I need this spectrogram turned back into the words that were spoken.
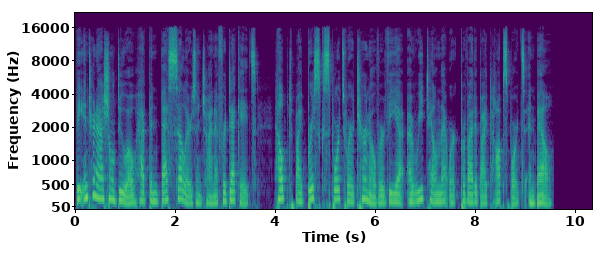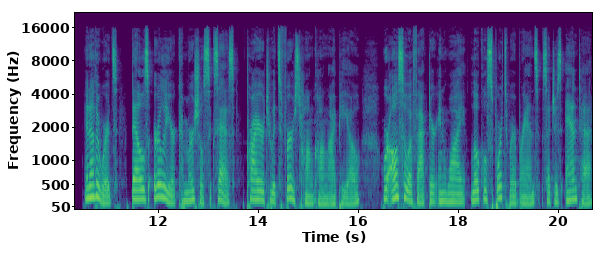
The international duo have been best sellers in China for decades, helped by brisk sportswear turnover via a retail network provided by Topsports and Belle. In other words, Belle's earlier commercial success prior to its first Hong Kong IPO were also a factor in why local sportswear brands such as Anta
